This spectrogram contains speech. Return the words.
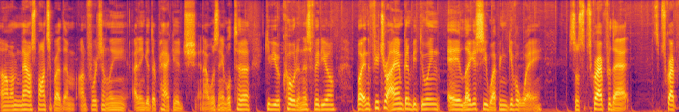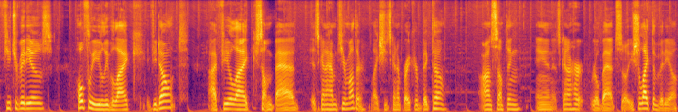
Um, I'm now sponsored by them. Unfortunately, I didn't get their package and I wasn't able to give you a code in this video. But in the future, I am going to be doing a legacy weapon giveaway. So subscribe for that. Subscribe for future videos. Hopefully you leave a like. If you don't, I feel like something bad is going to happen to your mother. Like she's going to break her big toe on something and it's going to hurt real bad. So you should like the video.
